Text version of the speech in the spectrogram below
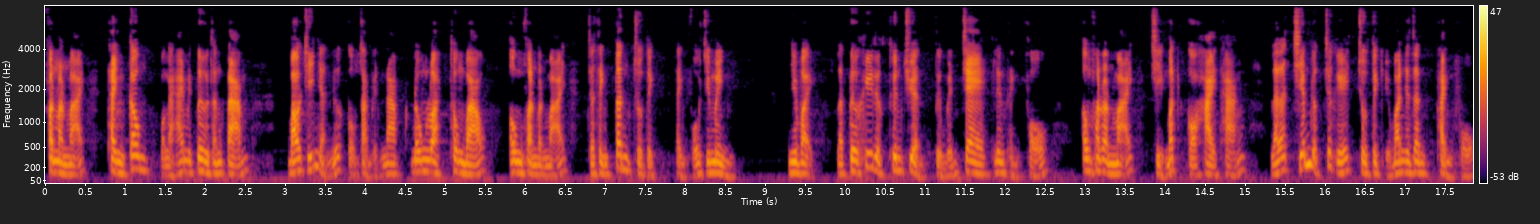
Phan Văn Mãi thành công vào ngày 24 tháng 8, báo chí nhà nước Cộng sản Việt Nam đồng loạt thông báo ông Phan Văn Mãi trở thành tân chủ tịch thành phố Hồ Chí Minh. Như vậy là từ khi được thuyên chuyển từ Bến Tre lên thành phố, ông Phan Văn Mãi chỉ mất có 2 tháng là đã chiếm được chiếc ghế chủ tịch Ủy ban nhân dân thành phố.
